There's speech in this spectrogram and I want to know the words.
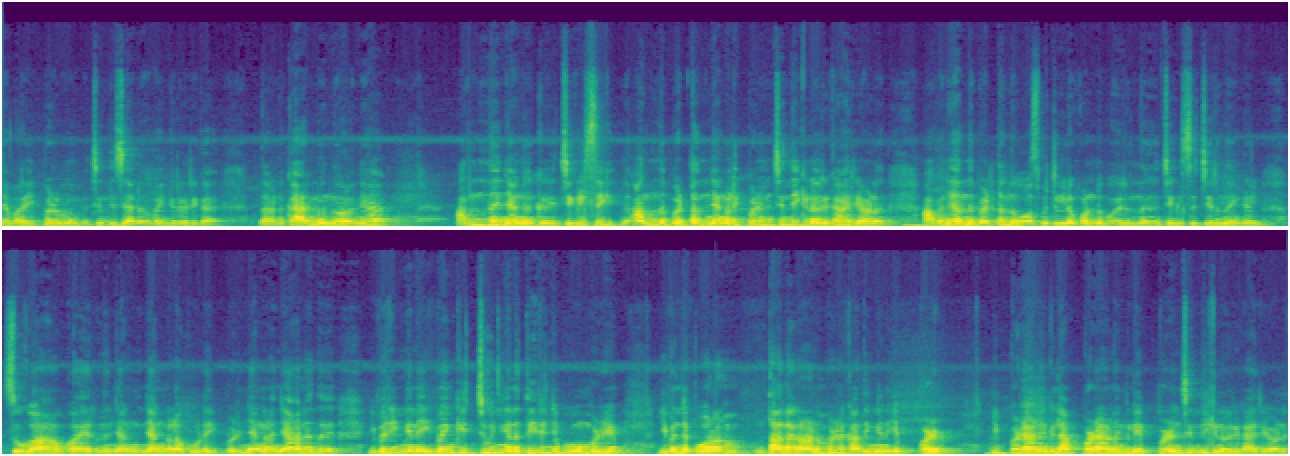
ഞാൻ പറയാം ഇപ്പോഴും ചിന്തിച്ചാൽ ഭയങ്കര ഒരു ഇതാണ്. കാരണം എന്ന് പറഞ്ഞാൽ അന്ന് ഞങ്ങൾക്ക് ചികിത്സ അന്ന് പെട്ടെന്ന് ഞങ്ങൾ ഇപ്പോഴും ചിന്തിക്കുന്ന ഒരു കാര്യമാണ്. അവനെ അന്ന് പെട്ടെന്ന് ഹോസ്പിറ്റലിൽ കൊണ്ടുപോയിരുന്ന് ചികിത്സിച്ചിരുന്നെങ്കിൽ സുഖമാവുമായിരുന്നു. ഞങ്ങ ഞങ്ങളെ കൂടെ ഇപ്പോഴും ഞങ്ങൾ ഞാനത് ഇവരിങ്ങനെ ഇവൻ കിച്ചു ഇങ്ങനെ തിരിഞ്ഞു പോകുമ്പോഴേ ഇവന്റെ പുറം തല കാണുമ്പോഴൊക്കെ അതിങ്ങനെ എപ്പോഴും ഇപ്പോഴാണെങ്കിൽ അപ്പോഴാണെങ്കിൽ എപ്പോഴും ചിന്തിക്കുന്ന ഒരു കാര്യമാണ്.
